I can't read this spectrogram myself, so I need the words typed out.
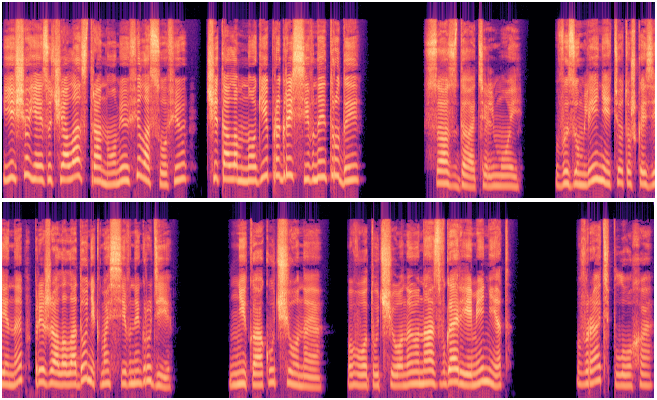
Еще я изучала астрономию, философию, читала многие прогрессивные труды. Создатель мой. В изумлении тетушка Зейнеп прижала ладони к массивной груди. Не как ученая. Вот ученой у нас в гареме нет. Врать плохо.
